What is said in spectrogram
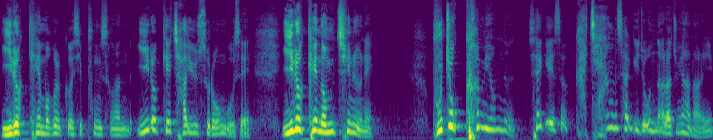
이렇게 먹을 것이 풍성한, 이렇게 자유스러운 곳에, 이렇게 넘치는 은혜, 부족함이 없는 세계에서 가장 살기 좋은 나라 중에 하나니.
